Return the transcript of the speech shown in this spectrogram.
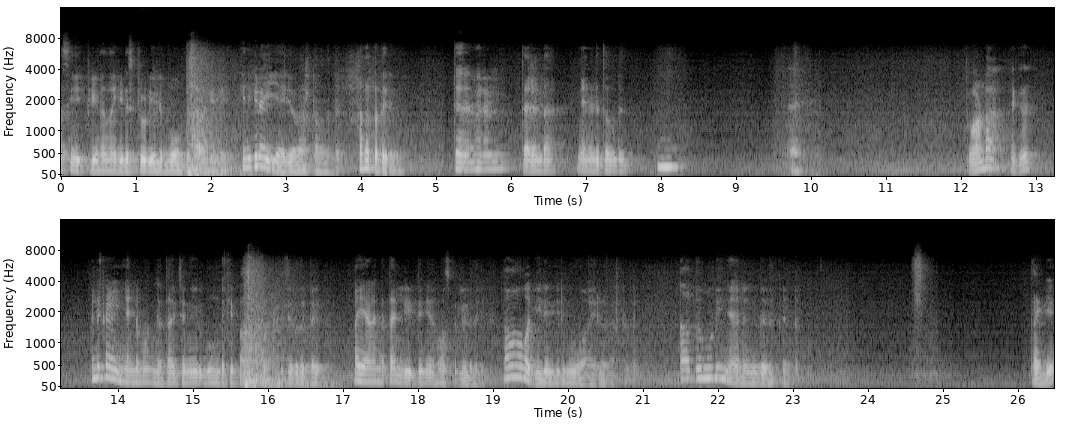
സി പി എന്നെങ്കിൽ സ്റ്റുഡിയോയിൽ ബോംബ് ഇട്ടാകില്ലേ എനിക്കൊരു അയ്യായിരം രൂപ നഷ്ടം വന്നിട്ട് അതപ്പം തരും? തരാം തരണ്ട. ഞാൻ എടുത്തോണ്ട്. വേണ്ട നിനക്ക്. പിന്നെ കഴിഞ്ഞ എന്റെ മുന്നത്തെ ആഴ്ച ഒരു ഗുണ്ടയ്ക്ക് പാസ്പോർട്ട് അടിച്ചെടുത്തിട്ട് അയാൾ എന്നെ തല്ലിയിട്ട് ഞാൻ ഹോസ്പിറ്റലിൽ എടുത്തില്ല? ആ വകയിൽ എനിക്കൊരു മൂവായിരം രൂപ നഷ്ടമുണ്ട് അതുകൂടി ഞാൻ അങ്ങോട്ട് എടുക്കുന്നുണ്ട്. താങ്ക് യു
